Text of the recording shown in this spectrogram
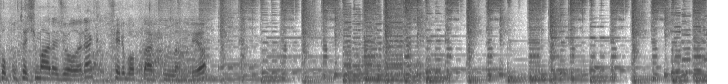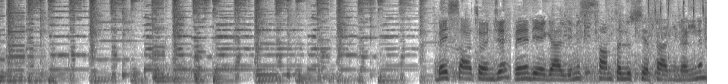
toplu taşıma aracı olarak feribotlar kullanılıyor. Beş saat önce Venedik'e geldiğimiz Santa Lucia terminalinin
